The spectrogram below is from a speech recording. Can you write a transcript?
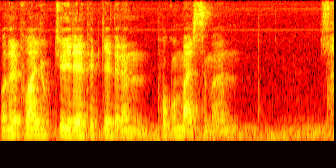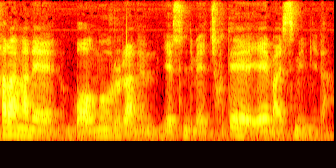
오늘 부활 6주일에 듣게 되는 복음 말씀은 사랑 안에 머무르라는 예수님의 초대의 말씀입니다.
